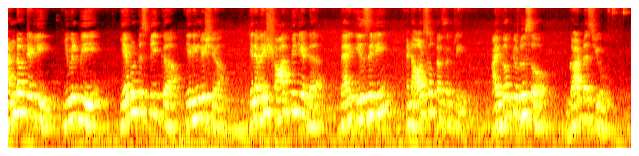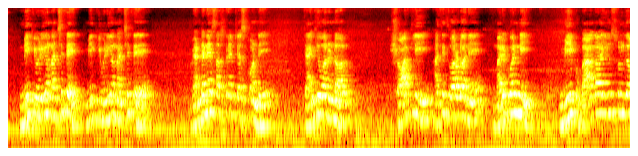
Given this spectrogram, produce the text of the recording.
undoubtedly you will be able to speak in English in a very short period very easily and also perfectly I hope you do so God bless you మీకు ఈ వీడియో నచ్చితే మీకు ఈ వీడియో నచ్చితే వెంటనే సబ్స్క్రైబ్ చేసుకోండి. Thank you one and all shortly అతి త్వరలోనే మరికొన్ని మీకు బాగా యూస్ఫుల్గా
